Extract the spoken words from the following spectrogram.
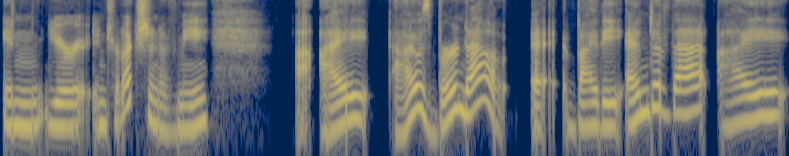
in your introduction of me, I I was burned out. Eh, by the end of that, I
